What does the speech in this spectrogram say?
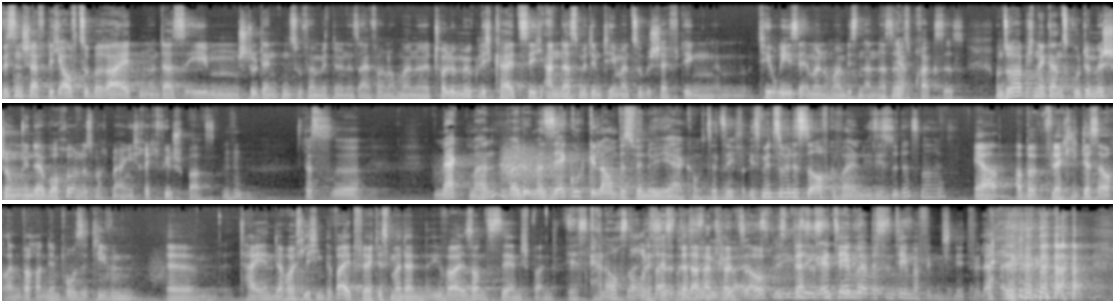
wissenschaftlich aufzubereiten und das eben Studenten zu vermitteln, ist einfach nochmal eine tolle Möglichkeit, sich anders mit dem Thema zu beschäftigen. Ähm, Theorie ist ja immer nochmal ein bisschen anders Ja. als Praxis. Und so habe ich eine ganz gute Mischung in der Woche und das macht mir eigentlich recht viel Spaß. Das äh, merkt man, weil du immer sehr gut gelaunt bist, wenn du hierher kommst tatsächlich. Ist mir zumindest so aufgefallen. Wie siehst du das, Marius? Ja, aber vielleicht liegt das auch einfach an dem positiven ähm, Teilen der häuslichen Gewalt. Vielleicht ist man dann überall sonst sehr entspannt. Das kann auch sein. Oh, das weiß ist- man daran nicht, könnte es auch das liegen. Das ist ein Thema, das ist ein Thema für den Schnitt vielleicht.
